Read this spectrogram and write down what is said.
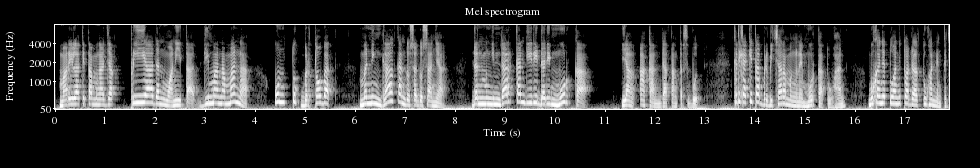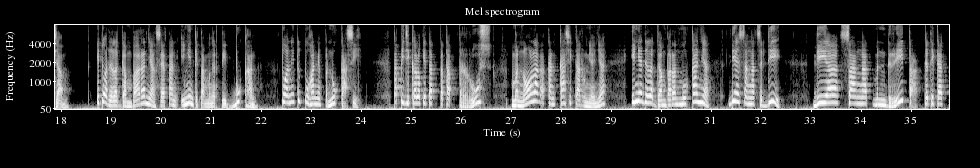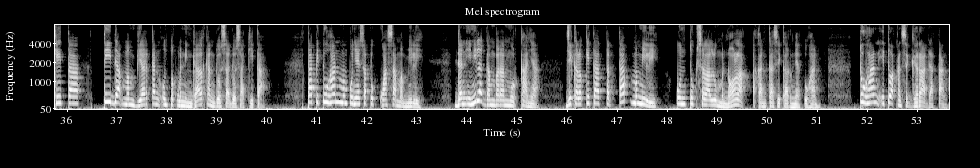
Marilah kita mengajak pria dan wanita di mana-mana untuk bertobat, meninggalkan dosa-dosanya, dan menghindarkan diri dari murka yang akan datang tersebut. Ketika kita berbicara mengenai murka Tuhan, bukannya Tuhan itu adalah Tuhan yang kejam. Itu adalah gambaran yang setan ingin kita mengerti. Bukan. Tuhan itu Tuhan yang penuh kasih. Tapi jikalau kita tetap terus menolak akan kasih karunia-Nya, ini adalah gambaran murkanya. Dia sangat sedih. Dia sangat menderita ketika kita tidak membiarkan untuk meninggalkan dosa-dosa kita. Tapi Tuhan mempunyai satu kuasa memilih. Dan inilah gambaran murkanya. Jikalau kita tetap memilih untuk selalu menolak akan kasih karunia Tuhan. Tuhan itu akan segera datang.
